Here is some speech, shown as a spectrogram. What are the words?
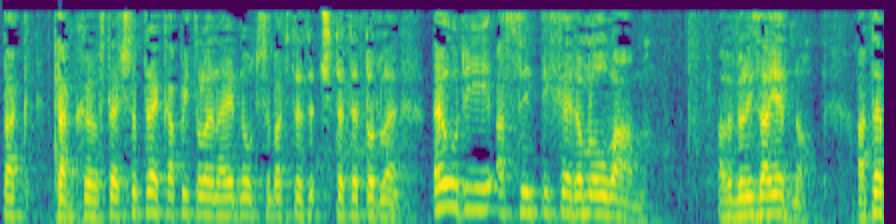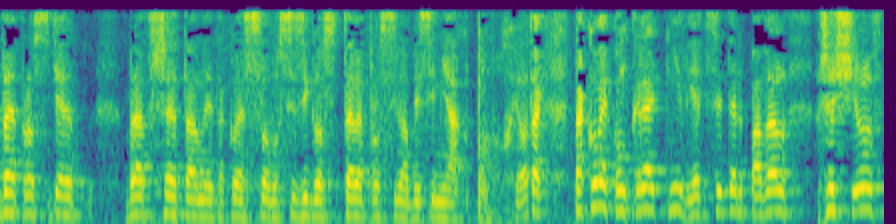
tak, tak v té čtvrté kapitole najednou třeba čtete, čtete tohle. Eudí a Syntyche domlouvám, aby byli za jedno. A tebe prostě bratře, tam je takové slovo Sizigos, tebe prosím, aby si nějak pomohl. Jo? Tak, takové konkrétní věci ten Pavel řešil v,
